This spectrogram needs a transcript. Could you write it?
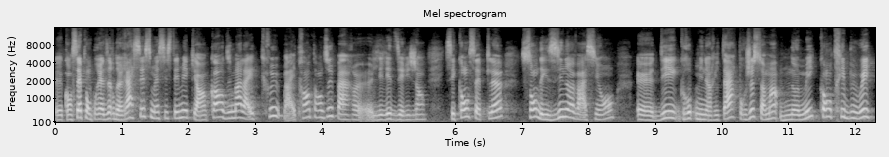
Le concept, on pourrait dire, de racisme systémique, qui a encore du mal à être cru, à être entendu par euh, l'élite dirigeante. Ces concepts-là sont des innovations euh, des groupes minoritaires pour justement nommer, contribuer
